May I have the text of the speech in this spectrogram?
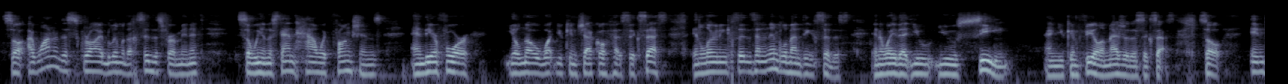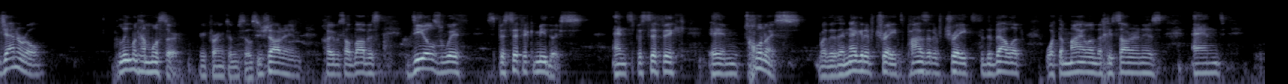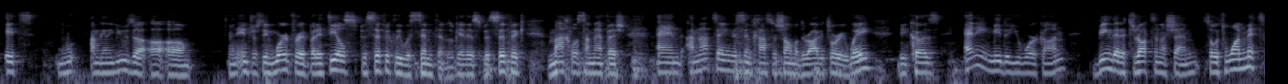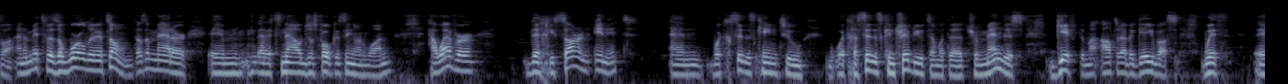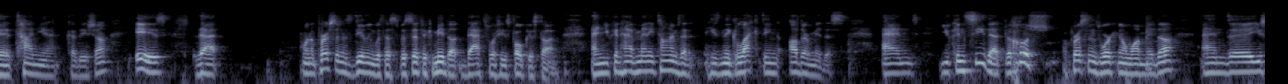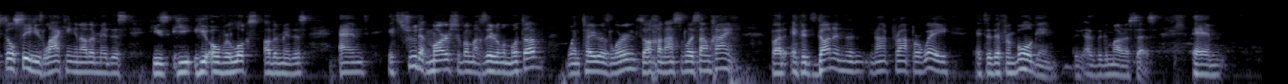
So I want to describe Limud Chassidus for a minute, so we understand how it functions, and therefore you'll know what you can check off as success in learning Chassidus and in implementing Chassidus in a way that you you see and you can feel and measure the success. So in general, Limud HaMusar, referring to Mesilas Yesharim, Chovos HaLevavos, deals with specific midos and specific um, tchunos, whether they're negative traits, positive traits, to develop what the mile and the chisaron is. And it's, I'm going to use a, a, a an interesting word for it, but it deals specifically with symptoms. Okay, there's specific machlas hanefesh, and I'm not saying this in chas v'shalom derogatory way because any midah you work on being that it's Ratzon Hashem, so it's one mitzvah, and a mitzvah is a world in its own. Doesn't matter um, that it's now just focusing on one. However, the chisaron in it, and what Chassidus came to, what Chassidus contributes, and what the tremendous gift the Alter Rebbe gave us with uh, Tanya Kadisha, is that when a person is dealing with a specific midah, that's what he's focused on. And you can have many times that he's neglecting other midas. And you can see that bechush, a person is working on one midah, and uh, you still see he's lacking in other midas. He's he he overlooks other midas, and it's true that Marish Machzir Mutav, when Torah is learned, zachan but if it's done in the not proper way, it's a different ball game, as the Gemara says. Um,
